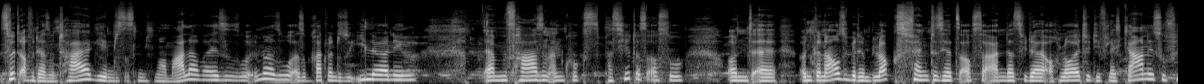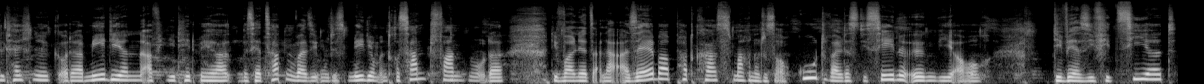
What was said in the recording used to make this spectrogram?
Es wird auch wieder so ein Tal geben, das ist nämlich normalerweise so immer so, also gerade wenn du so E-Learning-Phasen anguckst, passiert das auch so. Und, äh, und genauso bei den Blogs fängt es jetzt auch so an, dass wieder auch Leute, die vielleicht gar nicht so viel Technik oder Medienaffinität bis jetzt hatten, weil sie irgendwie das Medium interessant fanden oder die wollen jetzt alle selber Podcasts machen und das ist auch gut, weil das die Szene irgendwie auch diversifiziert.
